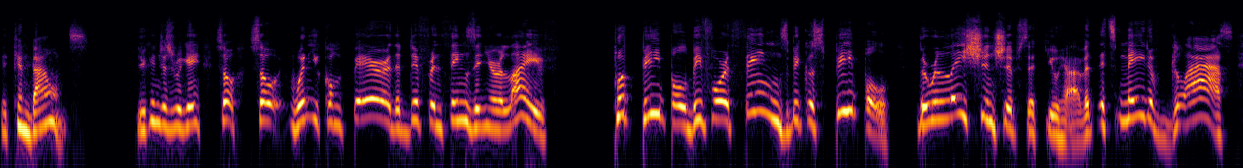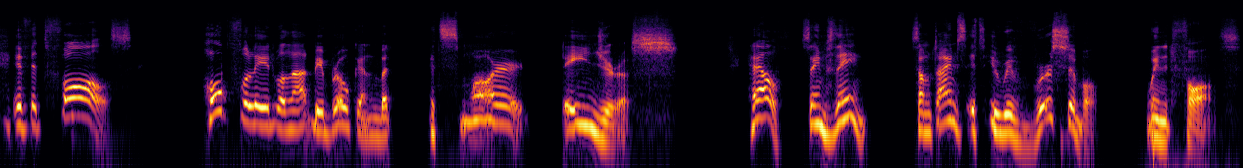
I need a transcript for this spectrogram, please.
it can bounce. You can just regain. So, so when you compare the different things in your life, put people before things because people, the relationships that you have, it, it's made of glass. If it falls, hopefully it will not be broken, but it's more dangerous. Health, same thing. Sometimes it's irreversible when it falls.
